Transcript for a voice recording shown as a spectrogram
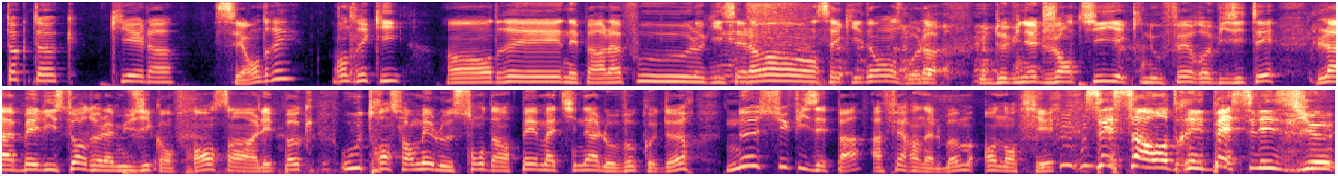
Toc toc, qui est là? C'est André André qui? André n'est pas la foule qui s'élance et qui danse. Voilà, une devinette gentille et qui nous fait revisiter la belle histoire de la musique en France, hein, à l'époque où transformer le son d'un paix matinal au vocodeur ne suffisait pas à faire un album en entier. C'est ça, André, baisse les yeux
